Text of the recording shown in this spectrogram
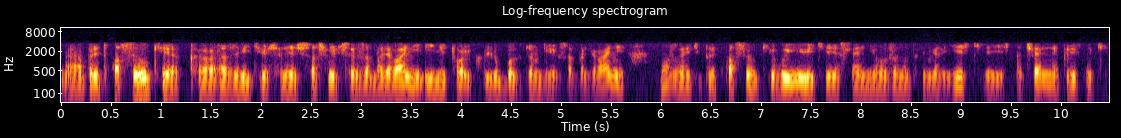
предпосылки к развитию сердечно-сосудистых заболеваний и не только, любых других заболеваний. Можно эти предпосылки выявить, если они уже, например, есть или есть начальные признаки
